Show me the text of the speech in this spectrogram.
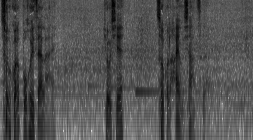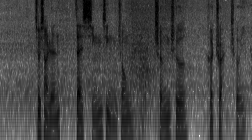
错过了不会再来，有些错过了还有下次。就像人在行进中乘车和转车一样。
